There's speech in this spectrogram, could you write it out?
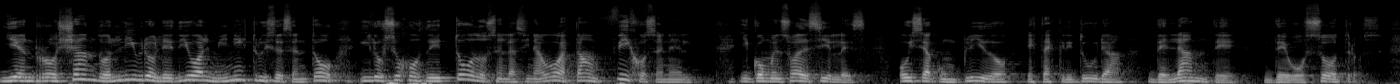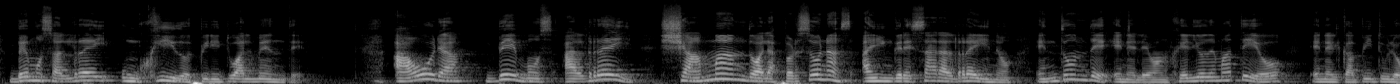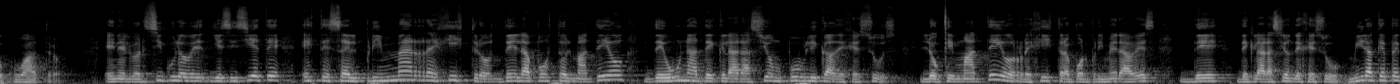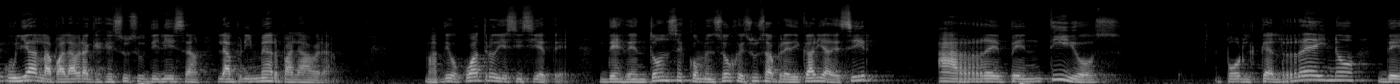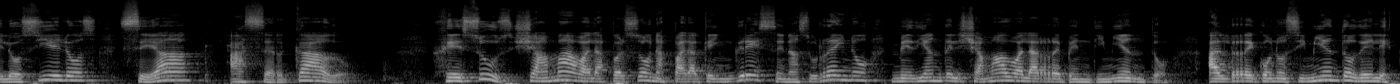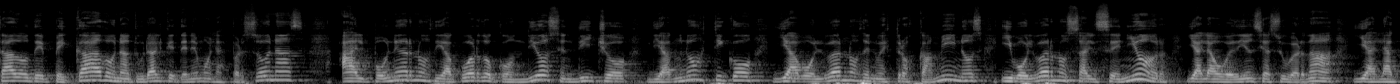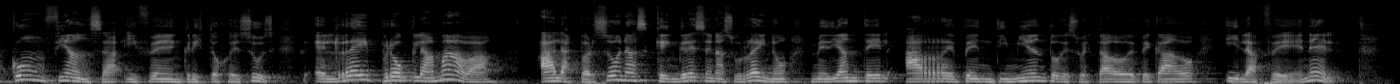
Y enrollando el libro le dio al ministro y se sentó, y los ojos de todos en la sinagoga estaban fijos en él y comenzó a decirles, hoy se ha cumplido esta escritura delante de vosotros. Vemos al rey ungido espiritualmente. Ahora vemos al rey llamando a las personas a ingresar al reino. ¿En dónde? En el Evangelio de Mateo, en el capítulo 4 en el versículo 17, este es el primer registro del apóstol Mateo de una declaración pública de Jesús. Lo que Mateo registra por primera vez de declaración de Jesús. Mira qué peculiar la palabra que Jesús utiliza, la primer palabra. Mateo 4, 17. Desde entonces comenzó Jesús a predicar y a decir, arrepentíos, porque el reino de los cielos se ha acercado. Jesús llamaba a las personas para que ingresen a su reino mediante el llamado al arrepentimiento, al reconocimiento del estado de pecado natural que tenemos las personas, al ponernos de acuerdo con Dios en dicho diagnóstico y a volvernos de nuestros caminos y volvernos al Señor y a la obediencia a su verdad y a la confianza y fe en Cristo Jesús. El rey proclamaba a las personas que ingresen a su reino mediante el arrepentimiento de su estado de pecado y la fe en él.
